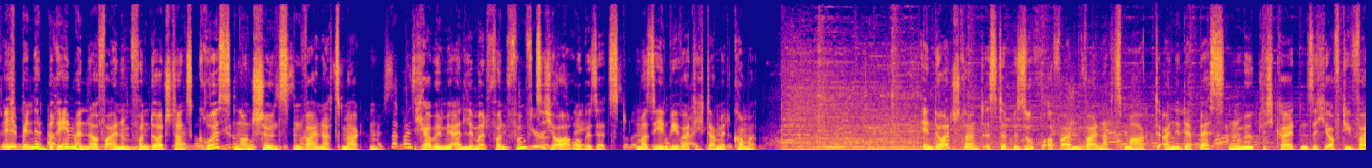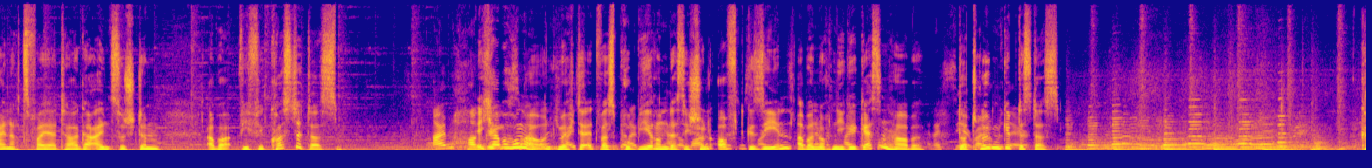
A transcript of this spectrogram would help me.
Ich bin in Bremen auf einem von Deutschlands größten und schönsten Weihnachtsmärkten. Ich habe mir ein Limit von 50 Euro gesetzt. Mal sehen, wie weit ich damit komme. In Deutschland ist der Besuch auf einem Weihnachtsmarkt eine der besten Möglichkeiten, sich auf die Weihnachtsfeiertage einzustimmen. Aber wie viel kostet das? Ich habe Hunger und möchte etwas probieren, das ich schon oft gesehen, aber noch nie gegessen habe. Dort drüben gibt es das.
